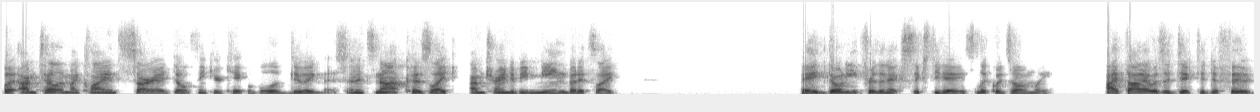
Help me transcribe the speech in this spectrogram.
but I'm telling my clients, sorry, I don't think you're capable of doing this. And it's not because like I'm trying to be mean, but it's like, hey, don't eat for the next 60 days, liquids only. I thought I was addicted to food.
